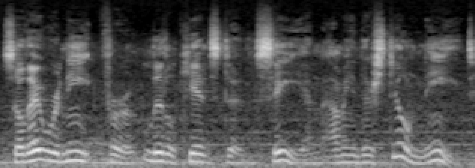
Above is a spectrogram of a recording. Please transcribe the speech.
So they were neat for little kids to see. And I mean, they're still neat.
